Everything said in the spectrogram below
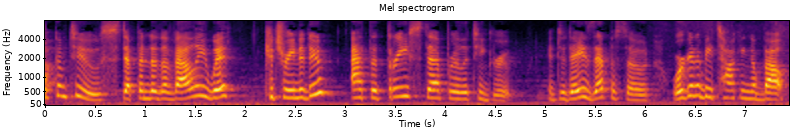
Welcome to Step Into the Valley with Katrina Du at the Three Step Realty Group. In today's episode, we're going to be talking about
